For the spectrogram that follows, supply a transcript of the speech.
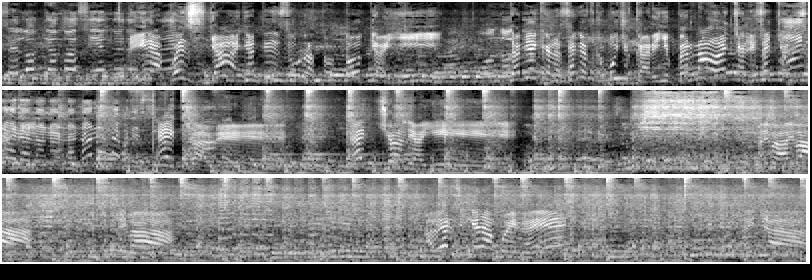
sé lo que ando haciendo. y no Mira, pues ya, ya tienes un ratotote allí. También que las hagas con mucho cariño, pero no, échales, Ay, échales. no, no, no, no, no, no, no presiones. Échale, échale allí ahí va. Ahí va. A ver si queda buena, ¿eh? Ahí está.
